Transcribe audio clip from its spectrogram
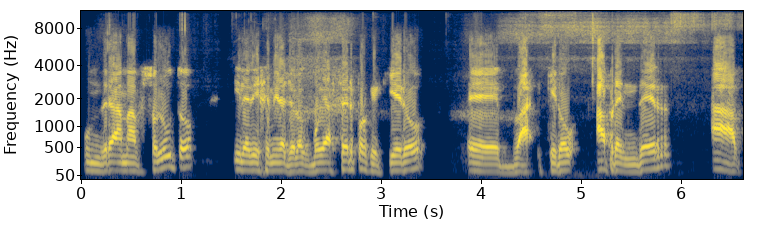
un drama absoluto, y le dije, mira, yo lo voy a hacer porque quiero, quiero aprender a,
